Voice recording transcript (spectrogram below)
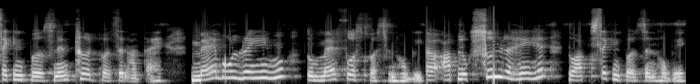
second person and third person आता है। मैं बोल रही हूँ तो मैं फ़र्स्ट पर्सन हो गई। आप लोग सुन रहे हैं तो आप सेकंड पर्सन हो गए।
